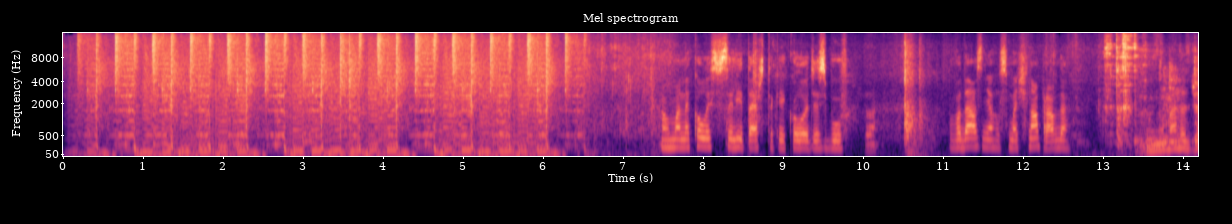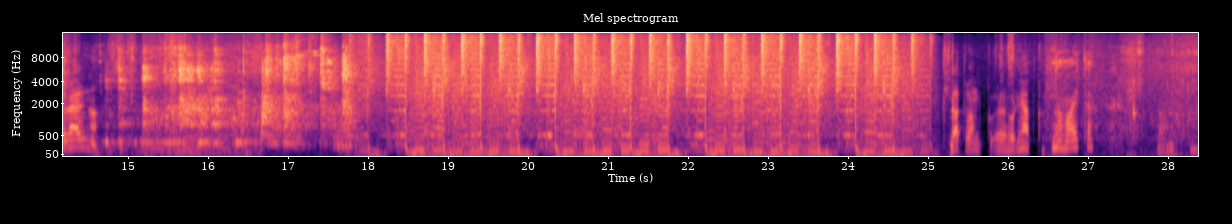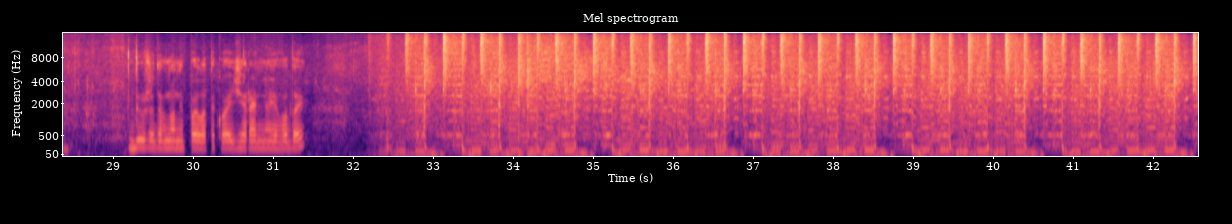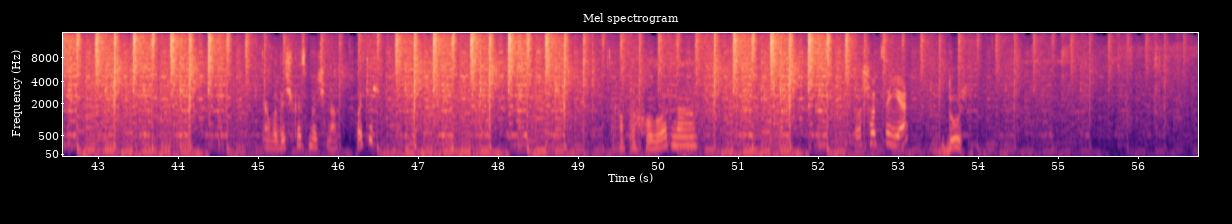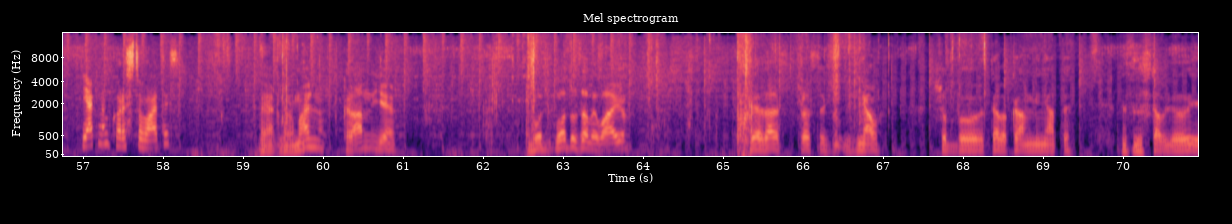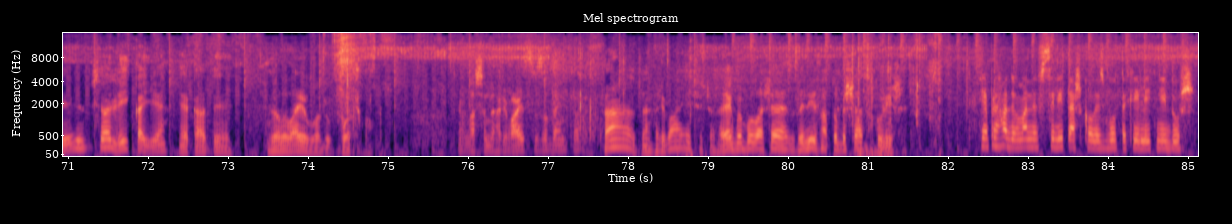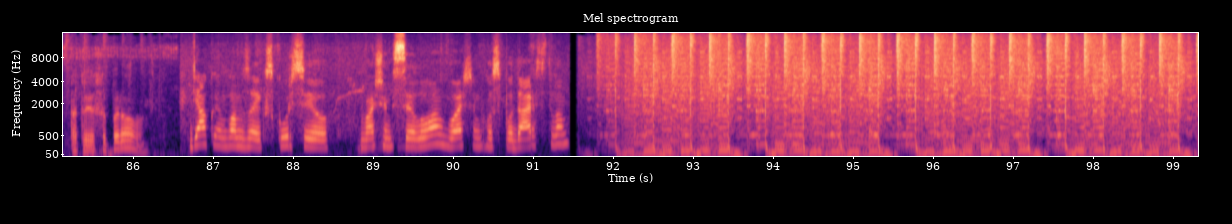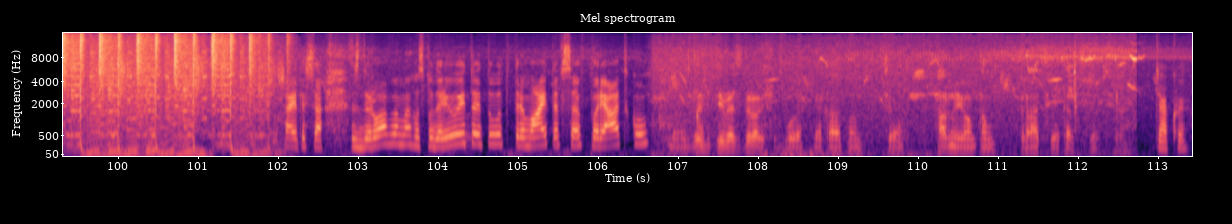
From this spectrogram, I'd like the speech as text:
А в мене колись в селі теж такий колодязь був. Так. Вода з нього смачна, правда? Ну, у мене джерельна. Дати вам е, горнятку? Давайте. Давай. Дуже давно не пила такої джерельної води. Водичка смачна. Хочеш? Така прохолодна. То що це є? Душ. Як нам користуватись? Як нормально, кран є. Воду заливаю. Я зараз просто зняв, щоб треба кран міняти. Ставлю і все, лійка є, яка ти заливаю воду в бочку. І вона ще нагрівається за день, так? Та, нагріває чи що. А якби була ще залізна, то би ще скоріше. Я пригадую, в мене в селі теж колись був такий літній душ. Та то є суперово. Дякуємо вам за екскурсію вашим селом, вашим господарством. Залишайтеся здоровими, господарюйте тут, тримайте все в порядку. Добре. І ви здорові, щоб були, яка там все. Гарної вам там праці, яка все. все. Дякую.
